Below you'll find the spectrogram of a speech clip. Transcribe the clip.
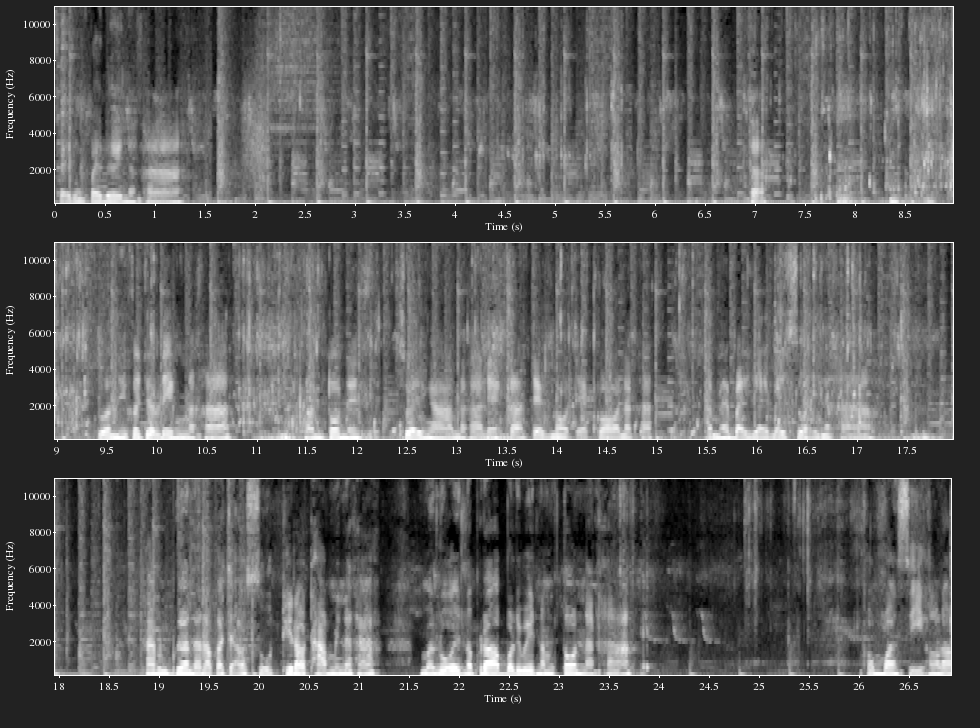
ใส่ลงไปเลยนะคะค่ะ ตัวนี้ก็จะเร่งนะคะ ลำต้นให้สวยงามนะคะเร่งการแตกหน่อแตกกอนะคะทำให้ใบใหญ่ใบสวยนะคะ ถ้าเพื่อนๆแล้วเราก็จะเอาสูตรที่เราทำนี่นะคะ มาโรยรอบๆบริเวณลำต้นนะคะ ของบอลสีของเรา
